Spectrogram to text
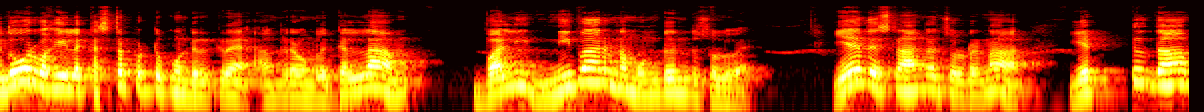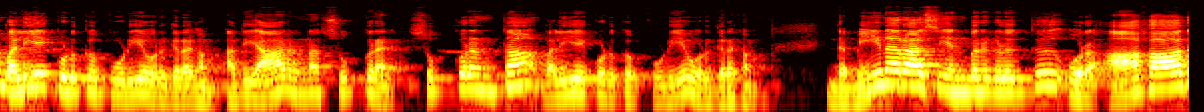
ஏதோ ஒரு வகையில் கஷ்டப்பட்டு கொண்டிருக்கிறேன் அங்கிறவங்களுக்கெல்லாம் வலி நிவாரணம் உண்டுன்னு சொல்லுவேன். ஏன் இதை ஸ்ட்ராங்காக சொல்கிறேன்னா எட்டு தான் வலியை கொடுக்கக்கூடிய ஒரு கிரகம். அது யாருன்னா சுக்கிரன். சுக்கிரன் தான் வலியை கொடுக்கக்கூடிய ஒரு கிரகம். இந்த மீனராசி என்பவர்களுக்கு ஒரு ஆகாத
